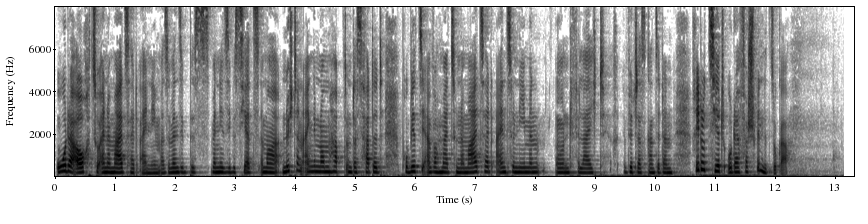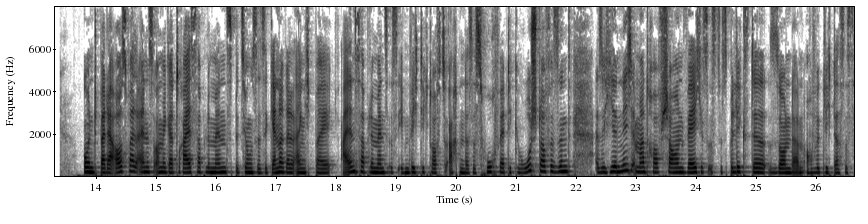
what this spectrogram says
oder auch zu einer Mahlzeit einnehmen. Also wenn sie bis, wenn ihr sie bis jetzt immer nüchtern eingenommen habt und das hattet, probiert sie einfach mal zu einer Mahlzeit einzunehmen und vielleicht wird das Ganze dann reduziert oder verschwindet sogar. Und bei der Auswahl eines Omega-3-Supplements, beziehungsweise generell eigentlich bei allen Supplements, ist eben wichtig darauf zu achten, dass es hochwertige Rohstoffe sind. Also hier nicht immer drauf schauen, welches ist das billigste, sondern auch wirklich, dass es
